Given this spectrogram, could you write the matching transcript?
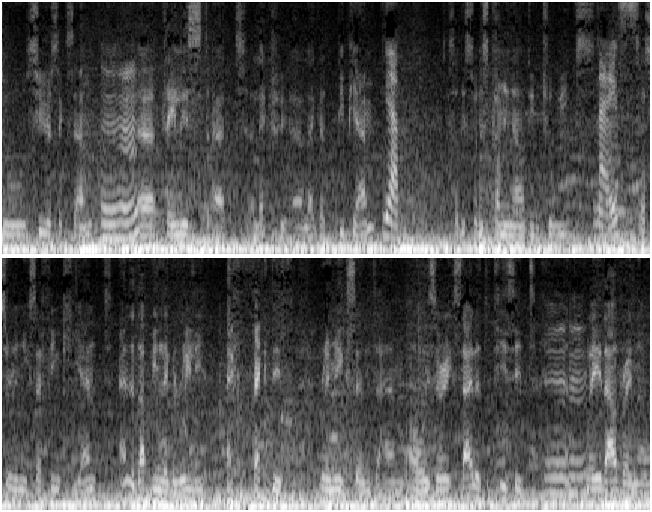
to Sirius XM mm-hmm. uh, playlist at electric, uh, like at BPM. Yeah. So this one is coming out in two weeks. Nice. A remix. I think end, ended up being like a really effective remix, and I'm always very excited to tease it and to play it out right now.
